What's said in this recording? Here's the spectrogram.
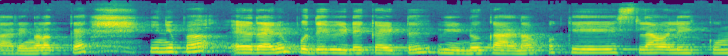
കാര്യങ്ങളൊക്കെ. ഇനിയിപ്പോൾ ഏതായാലും പുതിയ വീഡിയോ ആയിട്ട് വീണ്ടും കാണാം. ഓക്കേ അസ്സാം വലൈക്കും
